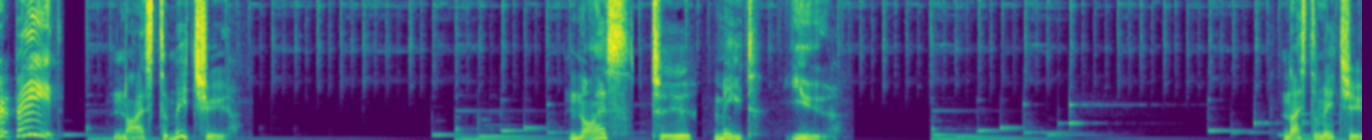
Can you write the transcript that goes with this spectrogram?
Repeat! Nice to meet you. Nice to meet you. Nice to meet you.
